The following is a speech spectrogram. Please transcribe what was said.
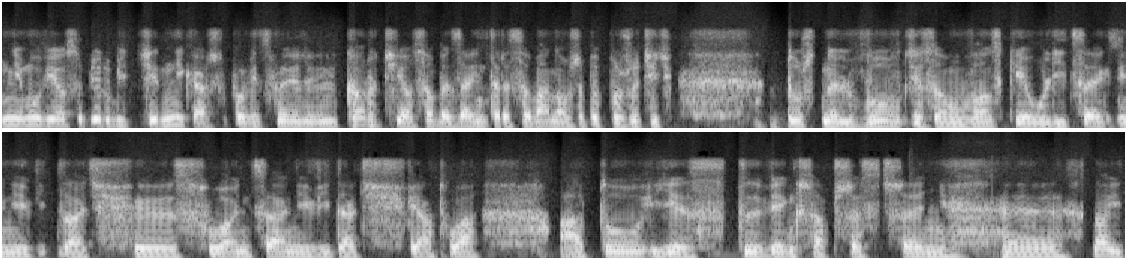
nie mówię o sobie lubić dziennikarz, powiedzmy korci osobę zainteresowaną, żeby porzucić duszny Lwów, gdzie są wąskie ulice, gdzie nie widać y, słońca, nie widać światła, a tu jest większa przestrzeń, y, no i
